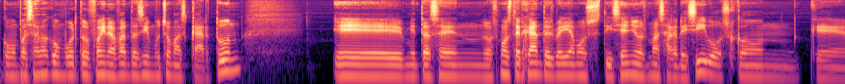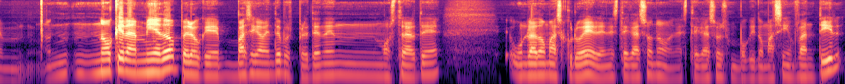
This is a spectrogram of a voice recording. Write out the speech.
como pasaba con World of Final Fantasy, mucho más cartoon. Eh, mientras en los Monster Hunters veíamos diseños más agresivos, con que no quedan miedo, pero que básicamente pues, pretenden mostrarte un lado más cruel. En este caso no, en este caso es un poquito más infantil.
